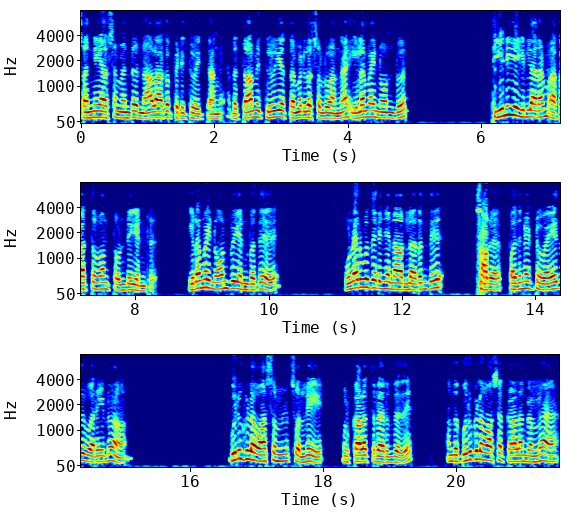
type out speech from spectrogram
சந்நியாசம் என்று நாளாக பிரித்து வைத்தாங்க. அதை தாமி தூய தமிழ்ல சொல்லுவாங்க இளமை நோன்பு இனிய இல்லறம் அகத்துவம் தொண்டு என்று. இளமை நோன்பு என்பது உணர்வு தெரிஞ்ச நாள்ல இருந்து ஒரு பதினெட்டு வயது வரையிலும் குருகுல வாசம்னு சொல்லி முற்காலத்துல இருந்தது. அந்த குருகுல வாச காலங்கள்ல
